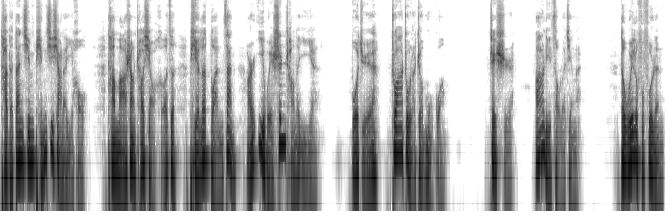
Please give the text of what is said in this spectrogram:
他的担心平息下来以后，他马上朝小盒子瞥了短暂而意味深长的一眼。伯爵抓住了这目光。这时，阿里走了进来。德维勒夫夫人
